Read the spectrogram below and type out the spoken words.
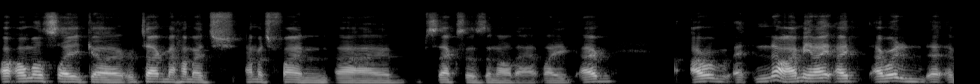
almost like uh, we're talking about how much how much fun uh, sex is and all that. Like I, I no, I mean I I I would uh,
